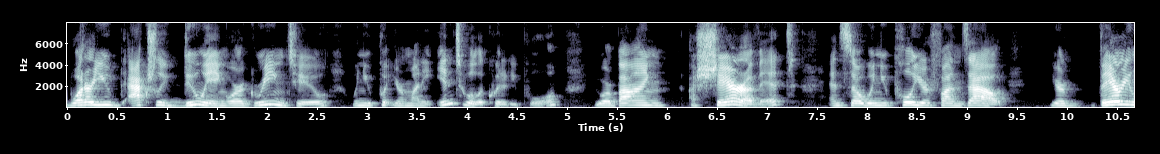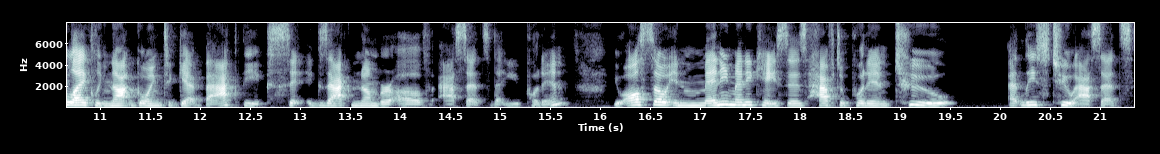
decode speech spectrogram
what are you actually doing or agreeing to when you put your money into a liquidity pool? You are buying a share of it. And so when you pull your funds out, you're very likely not going to get back the ex- exact number of assets that you put in. You also, in many, many cases, have to put in two, at least two assets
